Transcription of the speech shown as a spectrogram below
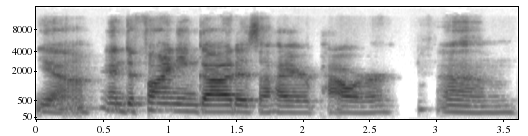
Yeah. And defining God as a higher power. Um,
